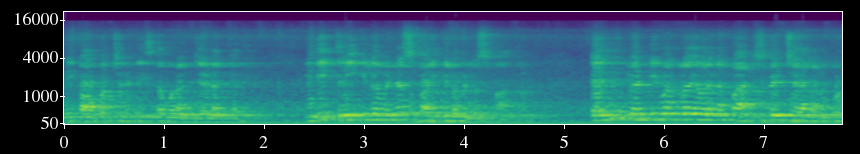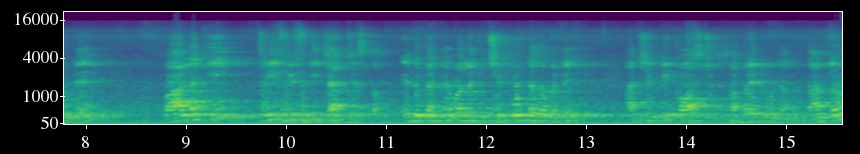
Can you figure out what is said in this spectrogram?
మీకు ఆపర్చునిటీ ఇస్తాము రన్ చేయడానికి అది. ఇది త్రీ కిలోమీటర్స్ ఫైవ్ కిలోమీటర్స్ మాత్రం. టెన్ ట్వంటీ వన్లో ఎవరైనా పార్టిసిపేట్ చేయాలనుకుంటే వాళ్ళకి త్రీ ఫిఫ్టీ ఛార్జ్ చేస్తాం ఎందుకంటే వాళ్ళకి చిప్ ఉంటుంది ఒకటి. ఆ చిప్కి కాస్ట్ సపరేట్ ఉంటుంది దాంట్లో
